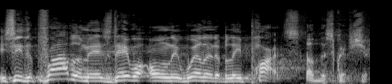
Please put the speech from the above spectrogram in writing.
You see, the problem is they were only willing to believe parts of the scripture.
